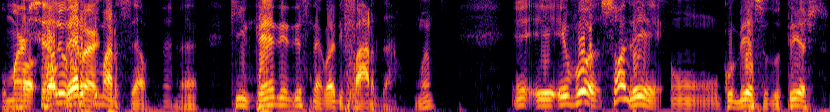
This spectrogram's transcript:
o Marcelo Roberto e o Roberto. e Marcelo, é. É, que entendem desse negócio de farda. Né? E, e, eu vou só ler um, o começo do texto,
